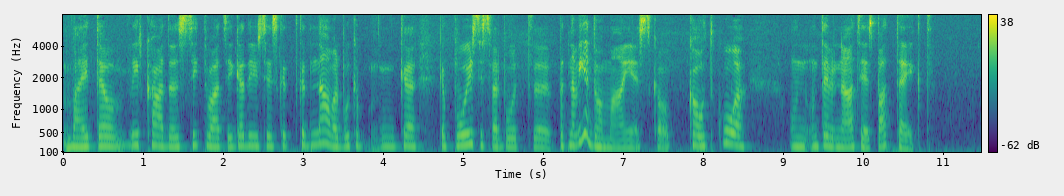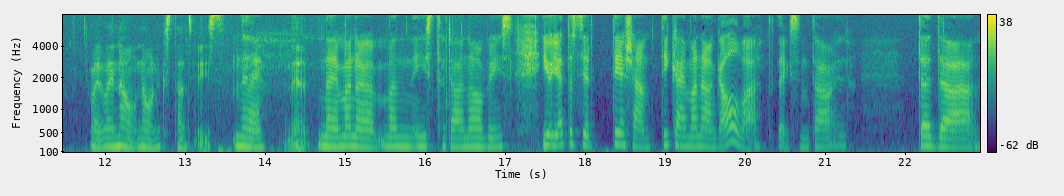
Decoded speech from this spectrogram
Vai tev ir kāda situācija gadījusies, kad, kad nav varbūt, ka, ka, ka puisis varbūt pat nav iedomājies kaut, kaut ko, un, un tev ir nācies pateikt? Vai, vai nav, nav nekas tāds bijis? Nē, Nē. Nē mana, man īsti tā nav bijis. Jo, ja tas ir tiešām tikai manā galvā, teiksim, tā, tad. Uh,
